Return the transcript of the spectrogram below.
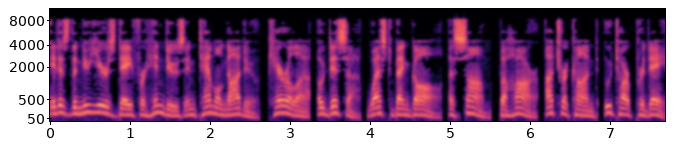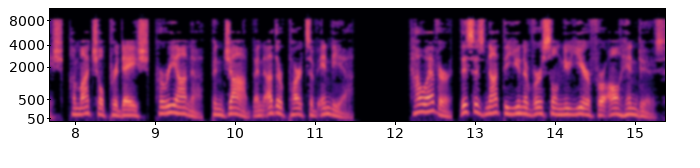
It is the New Year's Day for Hindus in Tamil Nadu, Kerala, Odisha, West Bengal, Assam, Bihar, Uttarakhand, Uttar Pradesh, Himachal Pradesh, Haryana, Punjab and other parts of India. However, this is not the universal New Year for all Hindus.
